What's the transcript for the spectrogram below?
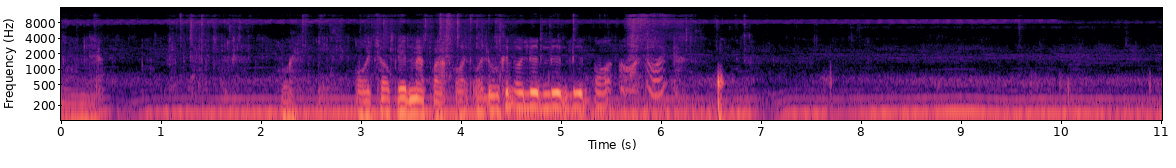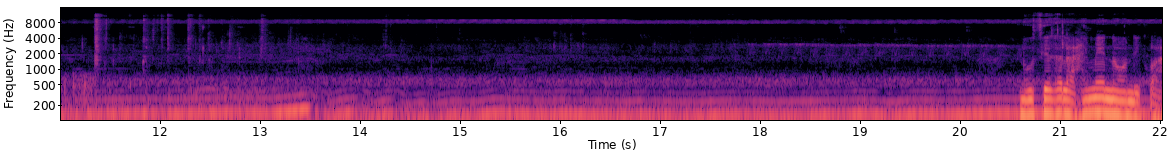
นอนแล้ว โอ้ย โอ้ยชอบเล่นมากกว่า โอ้ยโอ้ยดูขึ้น โอ้ยลื่นลื่นลื่นโอ้ยโอ้ยโอ้ย เสียสละให้แม่นอนดีกว่า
